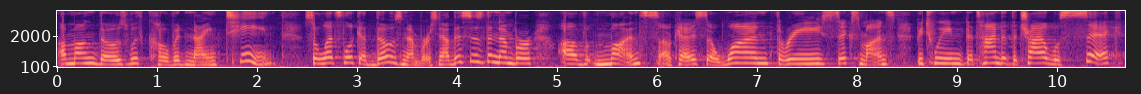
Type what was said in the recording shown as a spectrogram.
among those with COVID-19. So let's look at those numbers. Now, this is the number of months, okay, so one, three, six months between the time that the child was sick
